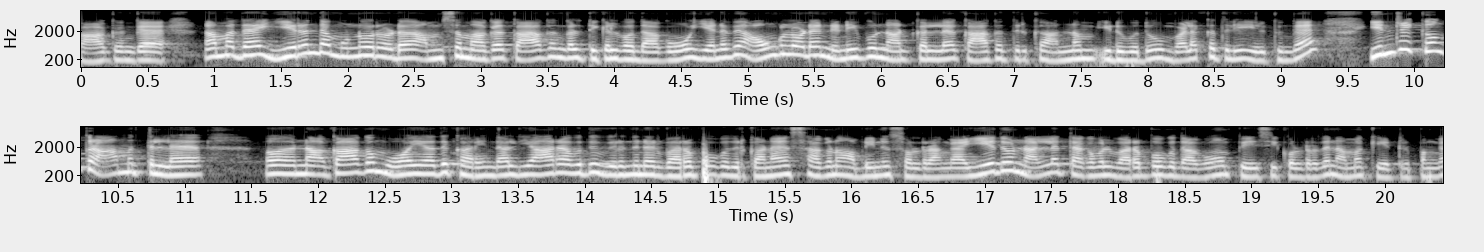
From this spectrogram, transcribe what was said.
காகங்க. நமத இறந்த முன்னோரோட அம்சமாக காகங்கள் திகழ்வதாகவும் எனவே அவங்களோட நினைவு நாட்களில் காகத்திற்கு அன்னம் இடுவதும் வழக்கத்திலேயே இருக்குங்க. இன்றைக்கும் கிராமத்தில் நான் காகம் ஓயாது கரைந்தால் யாராவது விருந்தினர் வரப்போவதற்கான சகுனம் அப்படின்னு சொல்கிறாங்க ஏதோ நல்ல தகவல் வரப்போவதாகவும் பேசிக்கொள்கிறத நம்ம கேட்டிருப்போங்க.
